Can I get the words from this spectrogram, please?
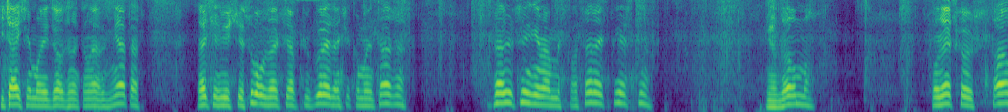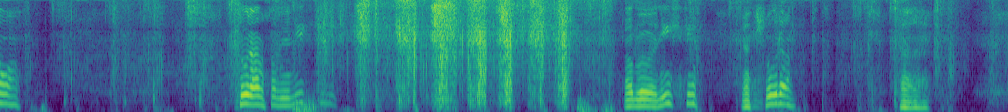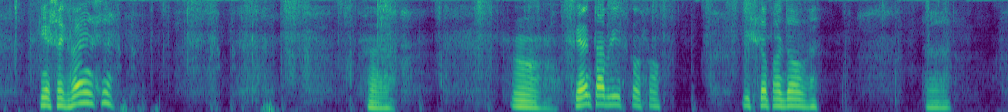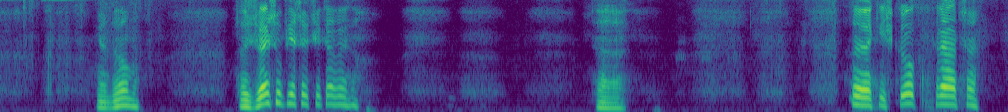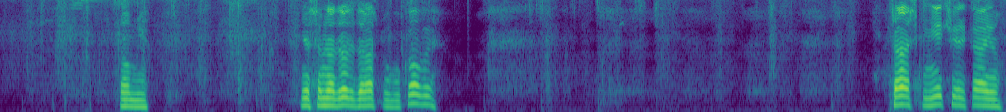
Witajcie moi drodzy na kanale Zmiatacz. Dajcie 200 subów, dajcie łapki w górę, dajcie komentarze. Tradycyjnie mamy spacerek z pieskiem. Wiadomo. Słoneczko już stało. Szuram sobie liści. To były liście, jak szuram. Tak. Piesek węsy. Tak. O, Święta blisko są. Listopadowe. Tak. Wiadomo. Coś zeszł piesek ciekawego. Tak. No, jakiś kruk kracze. To mnie. Jestem na drodze do Lasków Bukowych. Ptaszki nie ćwierkają.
